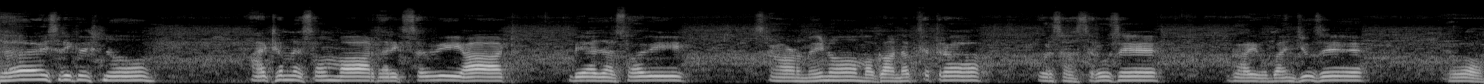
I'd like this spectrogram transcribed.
જય શ્રી કૃષ્ણ. આઠમને સોમવાર તારીખ છવ્વીસ આઠ બે હજાર ચોવીસ. શ્રાવણ મહિનો, મઘા નક્ષત્ર. વરસાદ શરૂ છે. ગાયો બાંધ્યું છે. એવો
